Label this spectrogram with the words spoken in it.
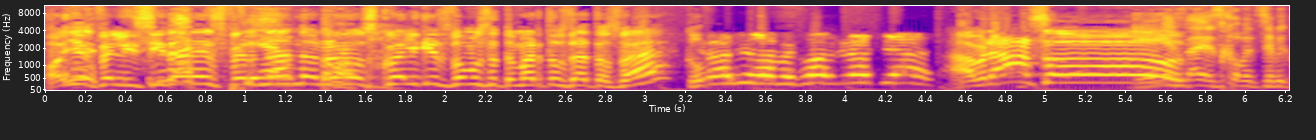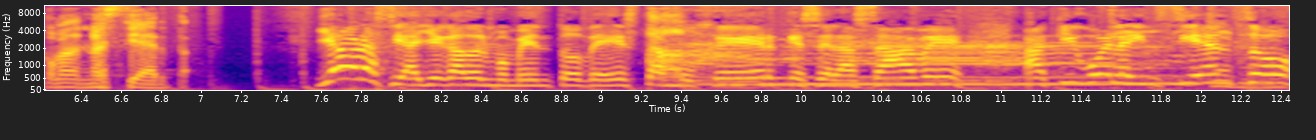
Oye, felicidades, No Fernando. No nos cuelgues. Vamos a tomar tus datos, ¿va? Gracias, la mejor, gracias. ¡Abrazos! Esa es como dice mi comadre, no es cierto. Y ahora sí ha llegado el momento de esta mujer que se la sabe. Aquí huele a incienso,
